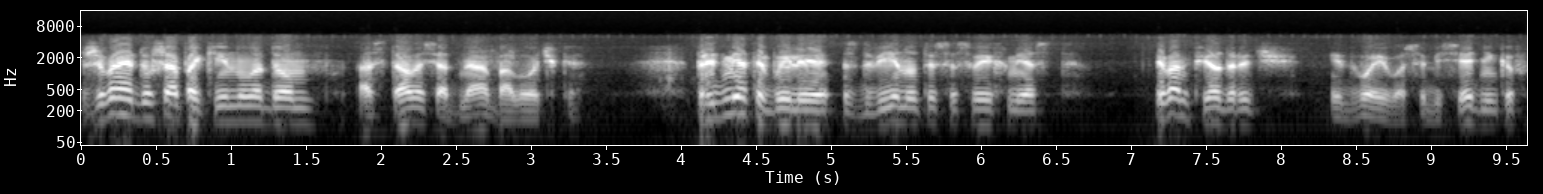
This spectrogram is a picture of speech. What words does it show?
Живая душа покинула дом, осталась одна оболочка. Предметы были сдвинуты со своих мест. Иван Федорович и двое его собеседников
